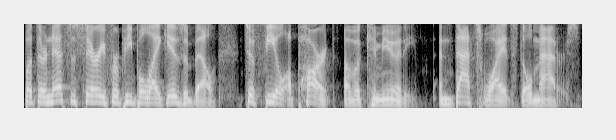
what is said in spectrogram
but they're necessary for people like Isabel to feel a part of a community. And that's why it still matters.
